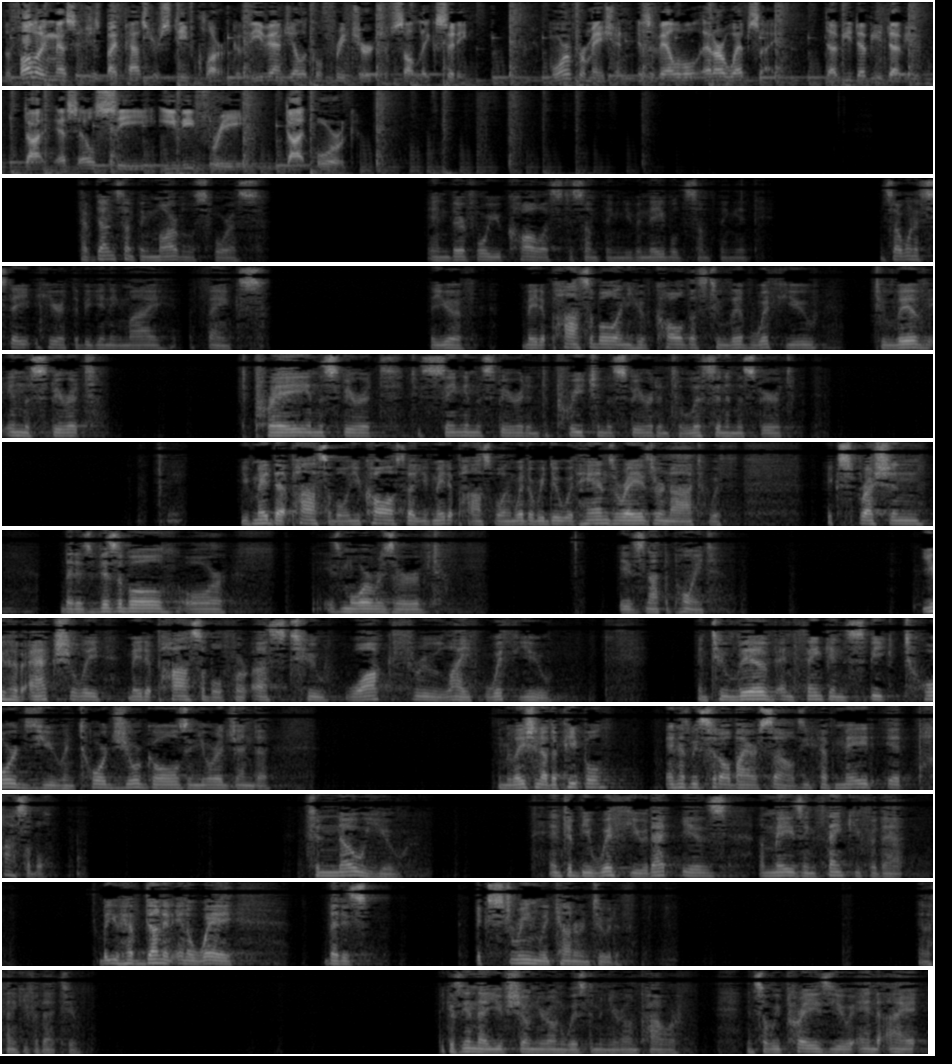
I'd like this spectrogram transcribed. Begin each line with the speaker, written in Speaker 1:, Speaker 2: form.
Speaker 1: The following message is by Pastor Steve Clark of the Evangelical Free Church of Salt Lake City. More information is available at our website, www.slcevfree.org.
Speaker 2: Have done something marvelous for us. And therefore you call us to something, you've enabled something. It, and so I want to state here at the beginning my thanks that you have made it possible and you have called us to live with you, to live in the Spirit, to pray in the Spirit, to sing in the Spirit, and to preach in the Spirit, and to listen in the Spirit. You've made that possible. You call us that. You've made it possible. And whether we do with hands raised or not, with expression that is visible or is more reserved is not the point. You have actually made it possible for us to walk through life with you and to live and think and speak towards you and towards your goals and your agenda in relation to other people and as we sit all by ourselves. You have made it possible to know you and to be with you. That is amazing. Thank you for that. But you have done it in a way that is extremely counterintuitive. And I thank you for that too. Because in that you've shown your own wisdom and your own power. And so we praise you and I,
